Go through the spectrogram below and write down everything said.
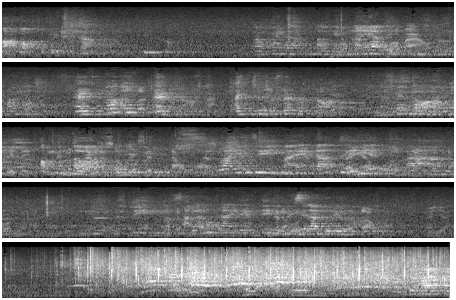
bao bọc cho mình cả em em anh chưa cho phép được nói mentor tổng mentor Số hy sinh đầu thôi Qua những gì mà em đã thể hiện và tự tin vào sáng ngày hôm nay thì em tin là mình sẽ làm được điều đó. đầu đó Bây giờ Thế là tập trung còn thứ hai thì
